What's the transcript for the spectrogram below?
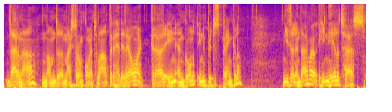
Daarna nam de maestro een kom met water, hij deed er allemaal kruiden in en begon het in de put te sprenkelen. Niet alleen daar, maar in heel het huis.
